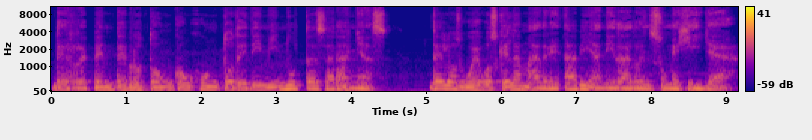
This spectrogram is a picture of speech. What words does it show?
De repente brotó un conjunto de diminutas arañas de los huevos que la madre había anidado en su mejilla.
